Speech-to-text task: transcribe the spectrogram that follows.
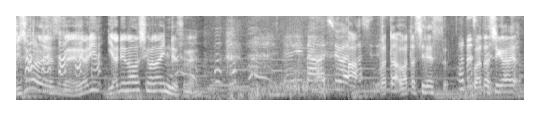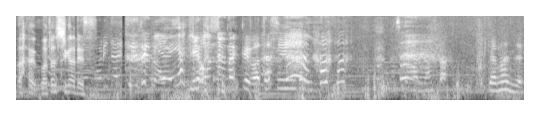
意地悪ですね。やり やり直しがないんですね。やり直しはあなしです。わた私です。私私がはい 私がです。森大先生の見本じゃなく私に。かしこまりました。じゃあまず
